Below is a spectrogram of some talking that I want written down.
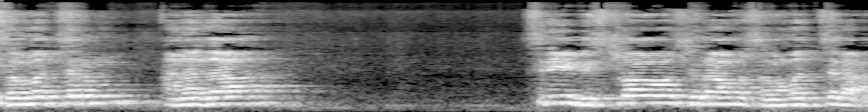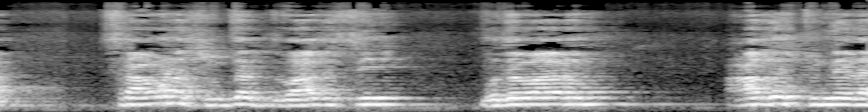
సంవత్సరం అనగా శ్రీ విశ్వావసురామ సంవత్సర శ్రావణ శుద్ధ ద్వాదశి బుధవారం ఆగస్టు నెల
